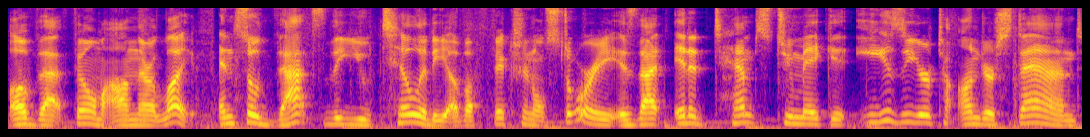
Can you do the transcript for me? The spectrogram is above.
of that film on their life. And so that's the utility of a fictional story is that it attempts to make it easier to understand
